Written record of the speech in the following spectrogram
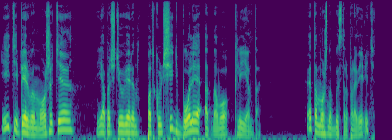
И теперь вы можете, я почти уверен, подключить более одного клиента. Это можно быстро проверить.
